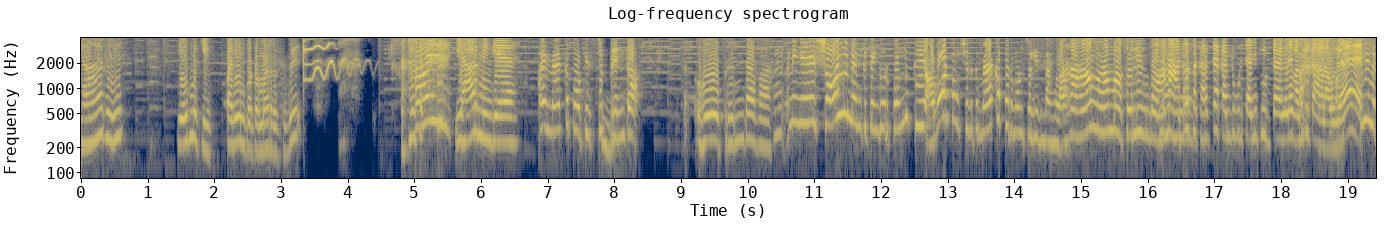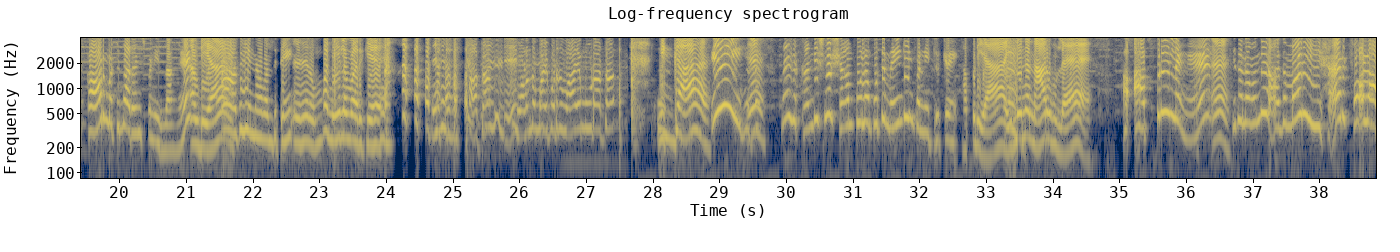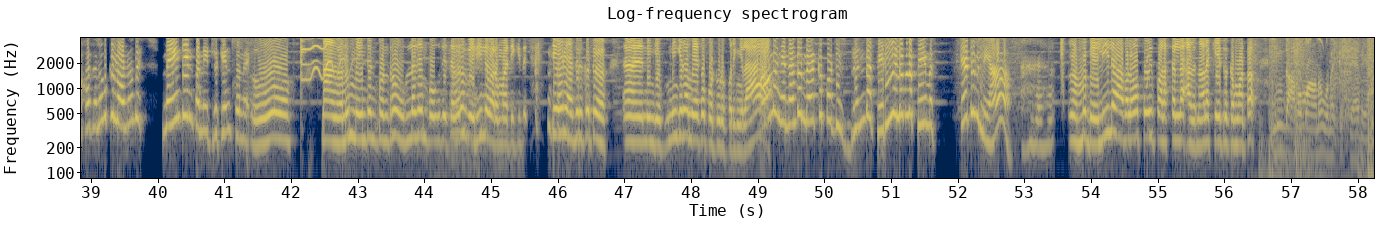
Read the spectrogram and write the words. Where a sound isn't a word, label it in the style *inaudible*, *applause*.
யாரு? எருமைக்கு பனியன் போட்ட மாதிரி இருக்குது. ஹாய். யார் நீங்க? I makeup artist Brinda. ஓ பிருந்தாவா? நீங்க ஷாலினி மேம் கிட்ட இங்க ஒரு பொண்ணுக்கு அவார்ட் ஃபங்க்ஷனுக்கு மேக்கப் போடணும்னு சொல்லியிருந்தாங்களா? ஆ, ஆமா ஆமா சொல்லியிருந்தோம். ஆனா அட்ரஸ கரெக்டா கண்டுபிடிச்சு அனுப்பி விட்டாங்களே வந்திருக்காங்களா அவங்க? இல்ல கார் மட்டும் தான் அரேஞ்ச் பண்ணிருந்தாங்க அப்படியா? அதுல நான் வந்துட்டேன். ரொம்ப நீளமா இருக்கே. தாத்தா குழந்தை பயப்படுது வாய மூடாத்தா நிக்கா? ஏய் நான் இந்த கண்டிஷனர் ஷாம்பு எல்லாம் போட்டு மெயின்டைன் பண்ணிட்டு இருக்கேன் அப்படியா இல்லன்னா நாரும்ல? அப்படி இல்லைங்க. இத நான் வந்து அது மாதிரி ஹேர் ஃபால் ஆகாத அளவுக்கு நான் வந்து மெயின்டைன் பண்ணிட்டு இருக்கேன்னு சொன்னேன். ஓ நாங்களும் மெயின்டைன் பண்றோம். உள்ளதே போகுதே தவிர வெளியில வர மாட்டேங்குது சரி அது இருக்கட்டும். நீங்க நீங்க தான் மேக்கப் போட்டு விட போறீங்களா? ஆமாங்க நான் தான் மேக்கப் ஆர்டிஸ்ட் பிருந்தா பெரிய அளவுல ஃபேமஸ் கேட்டது இல்லையா நம்ம வெளியில அவ்வளவா போய் பழக்கல அதனால கேட்டிருக்க மாட்டோம். இந்த அவமானம் உனக்கு தேவையா?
